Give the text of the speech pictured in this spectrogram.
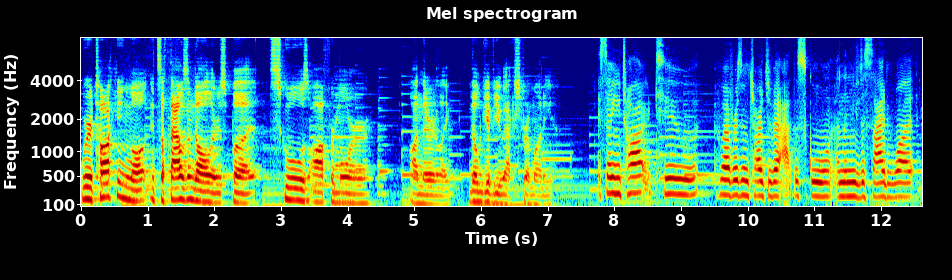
We're talking, well, it's a thousand dollars, but schools offer more on their like they'll give you extra money. So you talk to whoever's in charge of it at the school, and then you decide what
